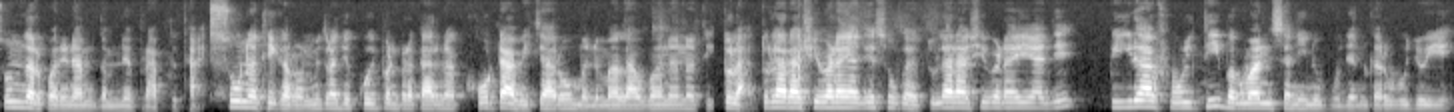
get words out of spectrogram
સુંદર પરિણામ તમને પ્રાપ્ત થાય. શું નથી કરવાનું? મિત્રો, આજે કોઈ પણ પ્રકારના ખોટા વિચારો મનમાં લાવવાના નથી. તુલા તુલા રાશિવાળાએ આજે શું કહ્યું? તુલા રાશિવાળાએ આજે પીળા ફૂલથી ભગવાન શનિનું પૂજન કરવું જોઈએ.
